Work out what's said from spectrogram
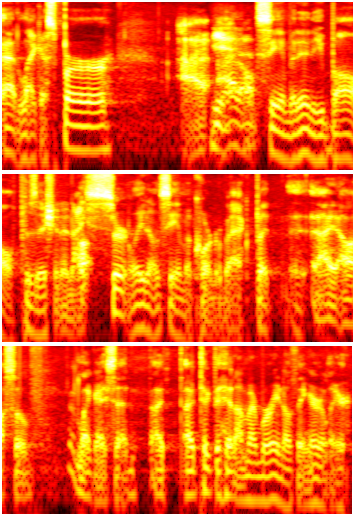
at like a spur. I, I don't see him at any ball position, and I certainly don't see him a quarterback. But uh, I also, like I said, I, I took the hit on my Marino thing earlier.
